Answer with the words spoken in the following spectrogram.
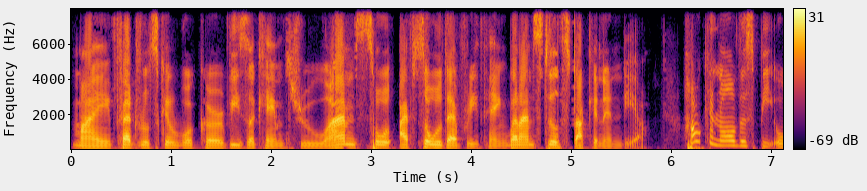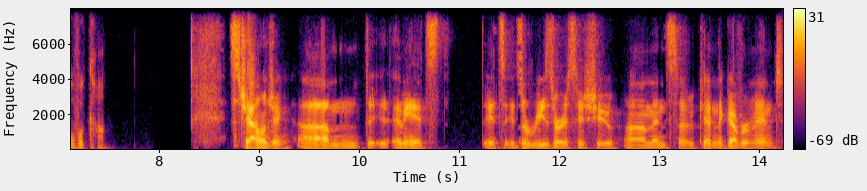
My federal skilled worker visa came through. I'm so i've sold everything but i'm still stuck in india. How can all this be overcome? It's challenging. Um, i mean it's it's it's a resource issue um, and so can the government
